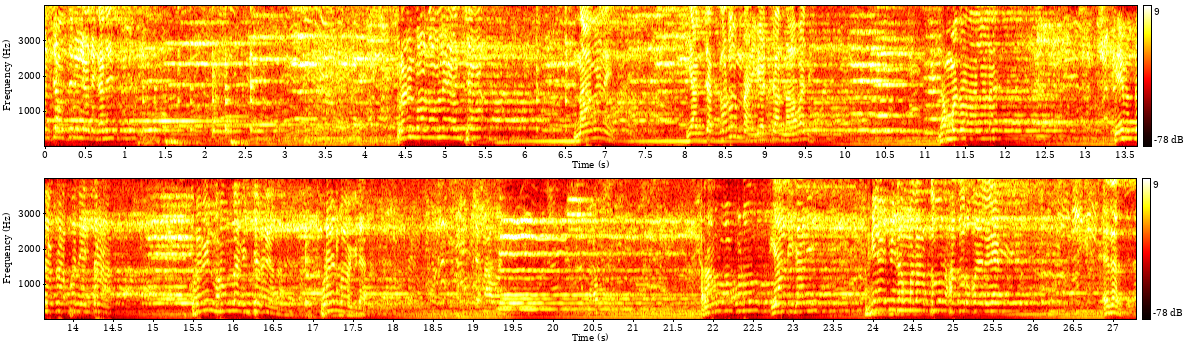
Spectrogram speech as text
यांच्या वतीने या ठिकाणी प्रवीण भाऊ नवले यांच्या नावाने यांच्याकडून नाही यांच्या नावाने धम्मदान आलेला आहे. मी म्हणतो आपण एकदा प्रवीण भाऊला विचारायला प्रवीण भाऊ इकडे राहुलभाऊकडून या ठिकाणी व्हीआयपी धम्मदान दोन हजार रुपये आलेले आहेत.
